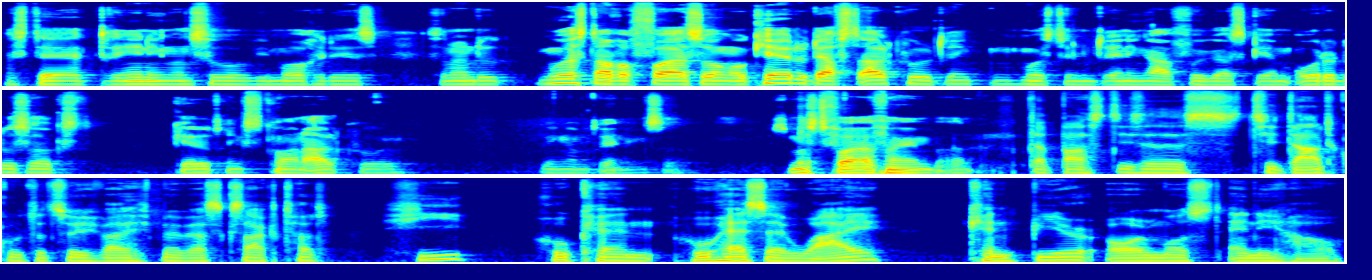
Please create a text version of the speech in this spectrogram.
was der Training und so, wie mache ich das? Sondern du musst einfach vorher sagen, okay, du darfst Alkohol trinken, musst du im Training auch Vollgas geben, oder du sagst, okay, du trinkst keinen Alkohol wegen am Training so. Das musst du vorher vereinbaren. Da passt dieses Zitat gut dazu, ich weiß nicht mehr, wer es gesagt hat. He who can, who has a why can beer almost anyhow.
